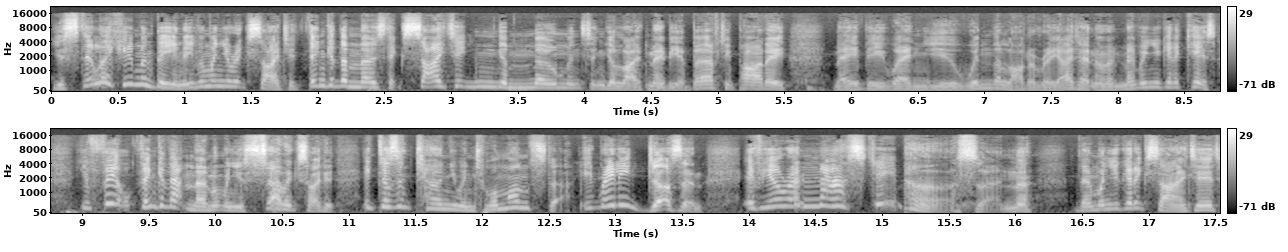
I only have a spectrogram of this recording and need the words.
you're still a human being, even when you're excited. Think of the most exciting moments in your life. Maybe a birthday party, maybe when you win the lottery. I don't know. Maybe when you get a kiss. You feel, think of that moment when you're so excited. It doesn't turn you into a monster. It really doesn't. If you're a nasty person, then when you get excited,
